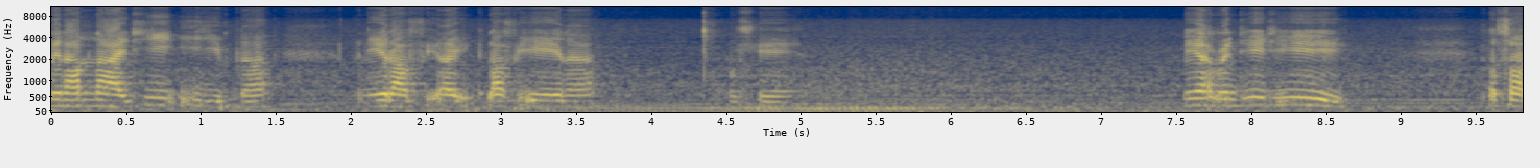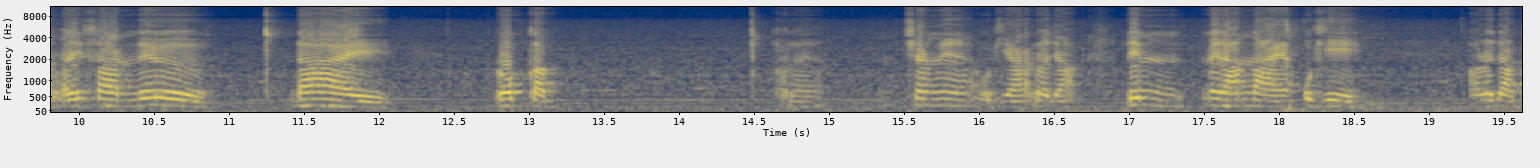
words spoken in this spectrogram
แม่น้ำนายที่อียิปต์นะ อันนี้ราฟิไอราฟิเอนะ โอเค เนี่ยเป็นที่ที่กษัตริย์อเล็กซานเดอร์ได้รบกับ อะไรช่างเนี่ยโอเคเราจะเล่นแม่น้ำนายโอเค เอาระดับ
